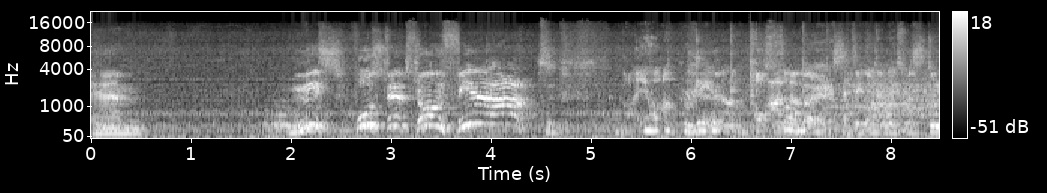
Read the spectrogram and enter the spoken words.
Ehm, Missfostret från Finland! Ja, Jag applåderar. Och alla börjar sätta igång, det blir som en stor...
